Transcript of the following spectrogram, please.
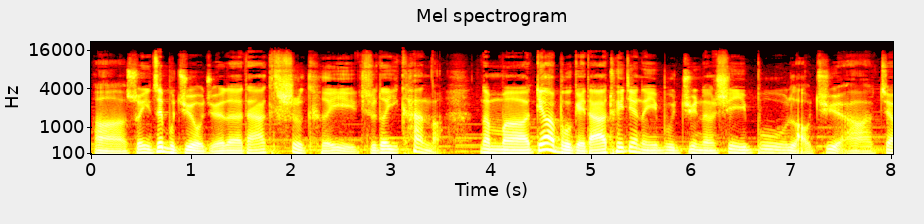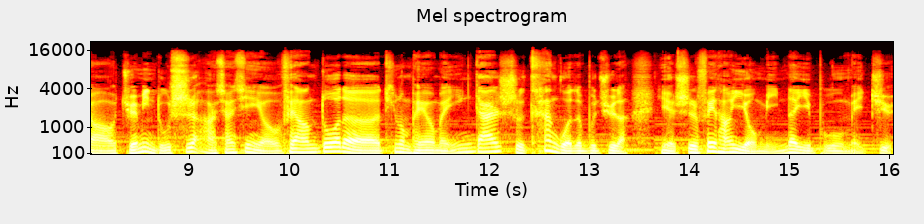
啊，所以这部剧我觉得大家是可以值得一。看的，那么第二部给大家推荐的一部剧呢，是一部老剧啊，叫《绝命毒师》啊，相信有非常多的听众朋友们应该是看过这部剧的，也是非常有名的一部美剧。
